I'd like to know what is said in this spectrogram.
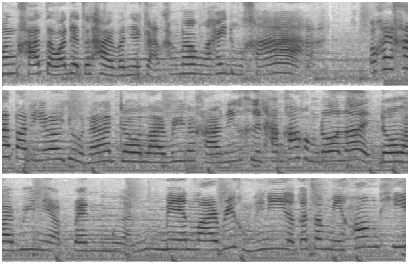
มั้งคะ แต่ว่าเดี๋ยวจะถ่ายบรรยากาศข้างนอกมาให้ดูค่ะ โอเคค่ะ ตอนนี้เราอยู่หน้าโด Library นะคะ นี่ก็คือทางเข้าของโดเลย โด Library เนี่ยเป็น เมนเมน Library ของที่นี่แล้วก็จะมีห้องที่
